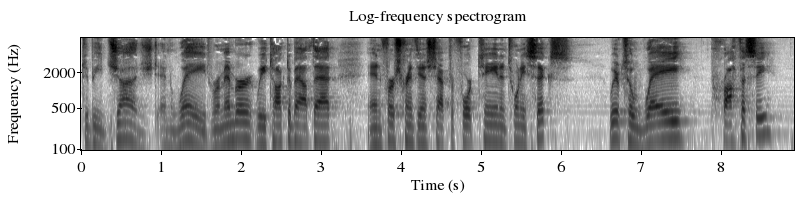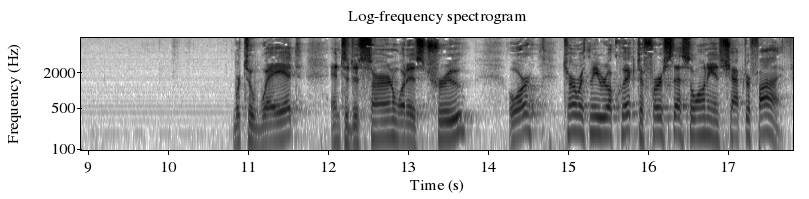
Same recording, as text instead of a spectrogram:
to be judged and weighed. Remember, we talked about that in 1 Corinthians chapter 14 and 26. We're to weigh prophecy. We're to weigh it and to discern what is true or turn with me real quick to 1 Thessalonians chapter 5.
